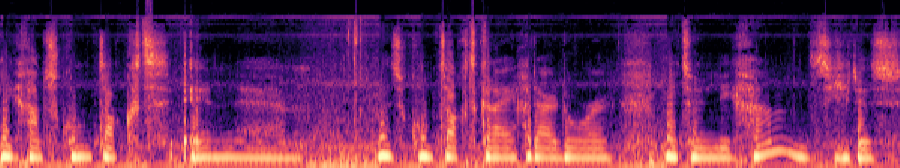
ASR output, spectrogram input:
lichaamscontact en eh, mensen contact krijgen daardoor met hun lichaam. Dat je dus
